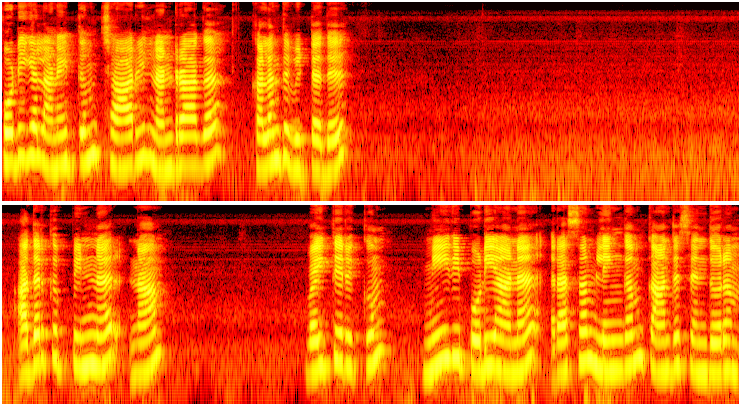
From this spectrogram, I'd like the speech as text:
பொடிகள் அனைத்தும் சாறில் நன்றாக கலந்து விட்டது. அதற்கு பின்னர் நாம் வைத்திருக்கும் மீதி பொடியான ரசம் லிங்கம் காந்த செந்தூரம்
